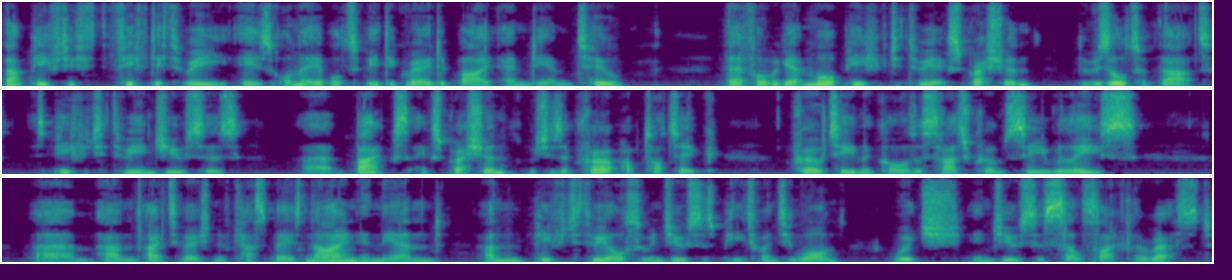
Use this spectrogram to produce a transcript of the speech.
That P53 is unable to be degraded by MDM2. Therefore we get more P53 expression. The result of that is P53 induces uh, Bax expression, which is a pro-apoptotic protein that causes cytochrome C release um, and activation of caspase 9 in the end. And P53 also induces P21, which induces cell cycle arrest.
